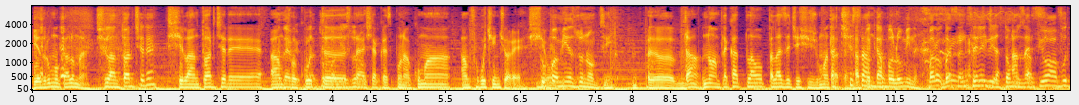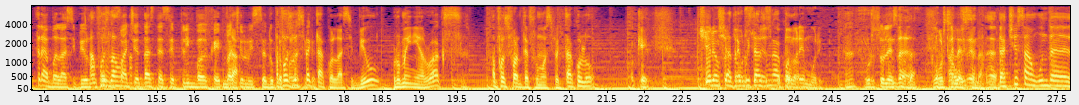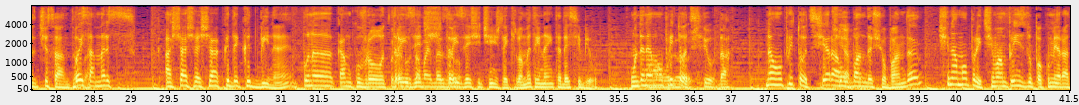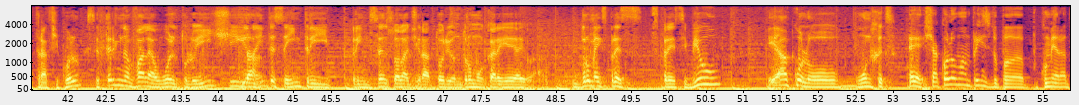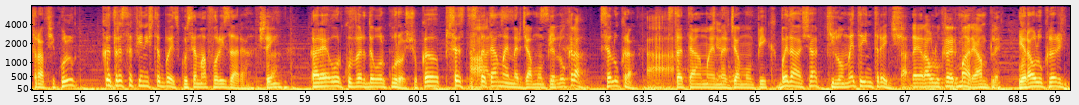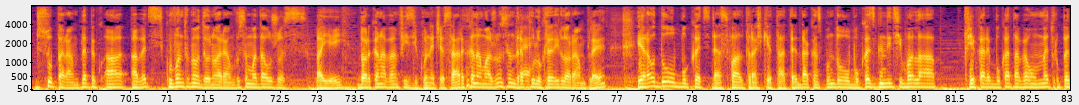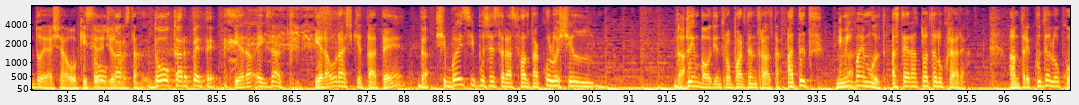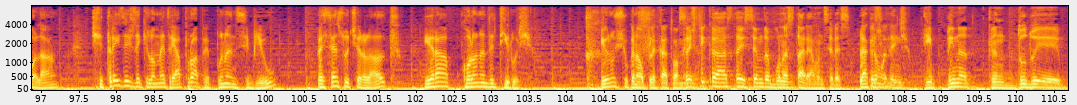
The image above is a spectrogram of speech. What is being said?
E drumul ca lumea Și la întoarcere? Și la întoarcere am Când ai făcut, plecat? După uh, miezul stai așa nopții? că spun acum, am făcut 5 ore. Și După un- miezul nopții. Uh, da, nu, am plecat la, pe la 10 și jumătate. Dar ce A s-a plecat pe întâmplat? lumină. Mă rog, Băi, ca să incredibil. înțelegeți, domnul Am mers- Zafiu a avut treabă la Sibiu. Am nu fost cum la un- face de-astea, se plimbă, că îi place lui să se ducă A fost până un la Sibiu. spectacol la Sibiu, Romania Rocks, a fost foarte frumos spectacolul. Ok. Și el Și a trebuit să ajung acolo. Vremuri. Ursulescu, da. Ursulescu, Auzi, da. Dar ce s-a, unde, ce s-a întâmplat? Băi, s-a mers așa și așa, cât de cât bine, până cam cu vreo nu s-a mai 30, mers deloc. 35 de kilometri înainte de Sibiu. Unde ne-am oprit Aoleu, toți. Știu, da. Ne-am oprit toți. Și era Și o acolo. bandă și o bandă și ne-am oprit. Și m-am prins după cum era traficul. Se termină Valea Oltului și Da. da. înainte să intri prin sensul ăla giratoriu în drumul care e drum expres spre Sibiu, e acolo un hâț. E, și acolo m-am prins după cum era traficul, că trebuie să fie niște băieți cu semaforizarea, știi? Da. Care ori cu verde, ori cu roșu. Că se stătea, mai mergeam un se pic. lucra. Se lucra. A, stătea, mai ce mergeam un pic. Băi, da, așa, kilometri întregi. Da, dar erau lucrări mari, ample. Erau lucrări super ample. Pe, a, aveți cuvântul meu de onoare, am vrut să mă dau jos la ei, doar că n-aveam fizicul necesar. Când am ajuns în dreptul lucrărilor ample, erau două bucăți de asfalt rașchetate. Dacă îmi spun două bucăți, gândiți-vă la fiecare bucată avea un metru pe doi, așa, o chestie de genul ăsta. două carpete. Erau, exact. Erau rașchetate Da. și băieții puseseră asfalt acolo și îl Da. plimbau dintr-o parte într-alta. Atât, nimic da. mai mult. Asta era toată lucrarea. Am trecut de locul ăla și 30 de kilometri aproape până în Sibiu, pe sensul celălalt, era coloană de tiruri. Eu nu știu când au plecat Să oamenii. știi că asta e semn de bunăstare, am înțeles. Pleacă, Că mă, sunt- de aici. E plină când duduie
